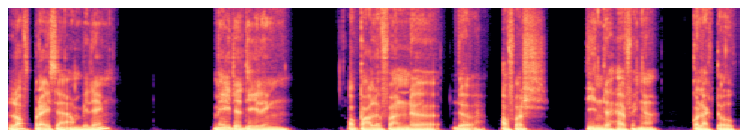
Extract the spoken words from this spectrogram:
Lofprijs en aanbidding. Mededeling. Ophalen van de, de offers. Tiende heffingen. Collect ook.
